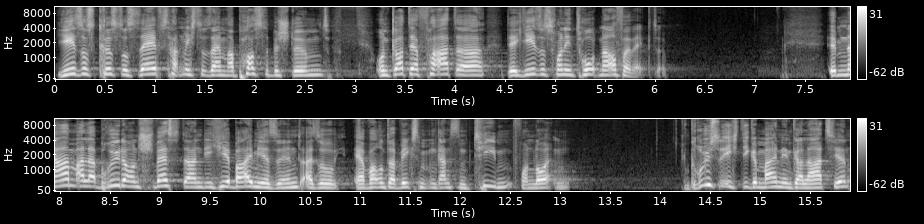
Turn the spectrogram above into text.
Jesus Christus selbst hat mich zu seinem Apostel bestimmt und Gott der Vater, der Jesus von den Toten auferweckte. Im Namen aller Brüder und Schwestern, die hier bei mir sind, also er war unterwegs mit einem ganzen Team von Leuten, grüße ich die Gemeinde in Galatien.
